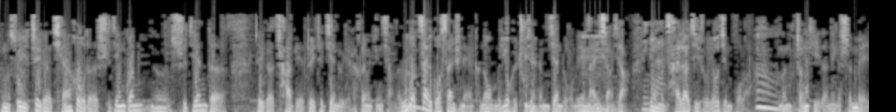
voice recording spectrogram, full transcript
那么所以这个前后的时间观，呃，时间的这个差别，对这建筑也是很有影响的。如果再过三十年，可能我们又会出现什么建筑，我们也难以想象，因为我们材料技术又进步了，嗯，我们整体的那个审美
